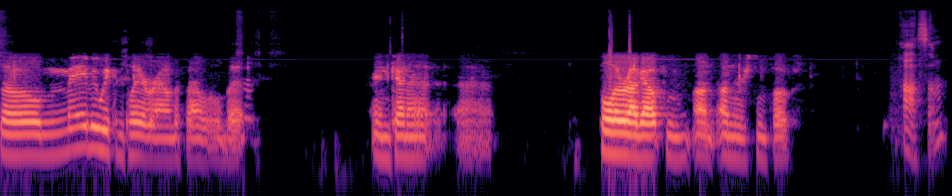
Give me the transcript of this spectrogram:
so maybe we can play around with that a little bit and kind of uh, pull the rug out from un, under some folks. awesome.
